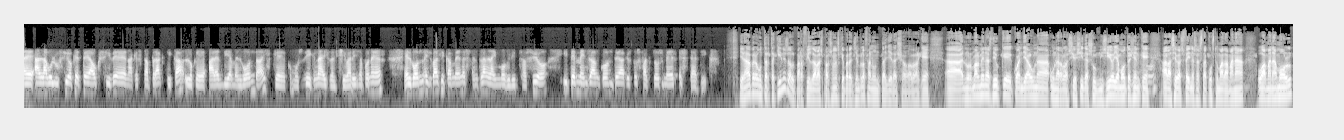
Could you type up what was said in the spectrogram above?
Eh, en l'evolució que té a Occident aquesta pràctica, el que ara en diem el bondage, que, com us dic, naix del shibari japonès, el bondage bàsicament es centra en la immobilització i té menys en compte aquests factors més estètics. I anava a preguntar-te, quin és el perfil de les persones que, per exemple, fan un taller d'això? Perquè eh, normalment es diu que quan hi ha una, una relació així de submissió, hi ha molta gent que a les seves feines està acostumada a manar o a manar molt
